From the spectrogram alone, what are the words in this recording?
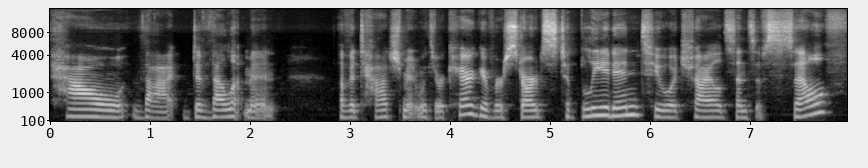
how that development of attachment with your caregiver starts to bleed into a child's sense of self,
